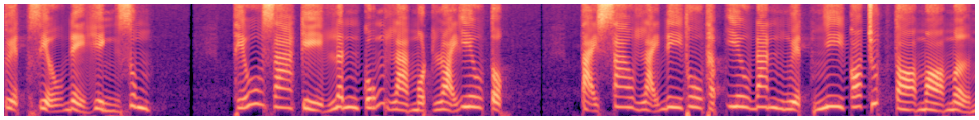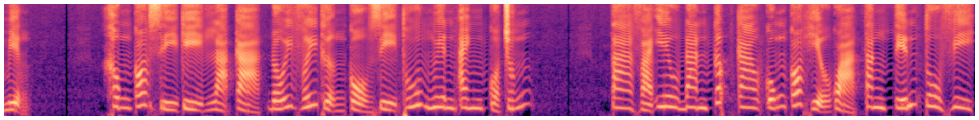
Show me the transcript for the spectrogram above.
tuyệt diệu để hình dung. Thiếu gia kỳ lân cũng là một loại yêu tục. Tại sao lại đi thu thập yêu đan Nguyệt Nhi có chút tò mò mở miệng. Không có gì kỳ lạ cả đối với thượng cổ dị thú nguyên anh của chúng. Ta và yêu đan cấp cao cũng có hiệu quả tăng tiến tu vi.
